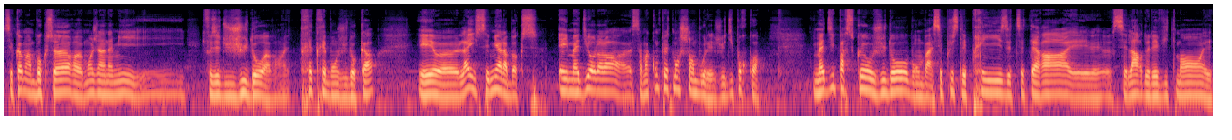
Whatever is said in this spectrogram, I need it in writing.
C'est comme un boxeur. Moi, j'ai un ami, il, faisait du judo avant, très très bon judoka. Et là, il s'est mis à la boxe. Et il m'a dit, oh là là, ça m'a complètement chamboulé. Je lui ai dit, pourquoi? M'a dit, parce qu'au judo, bon, bah, c'est plus les prises, etc. Et euh, c'est l'art de l'évitement. Et,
